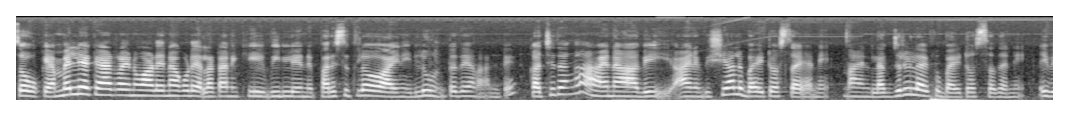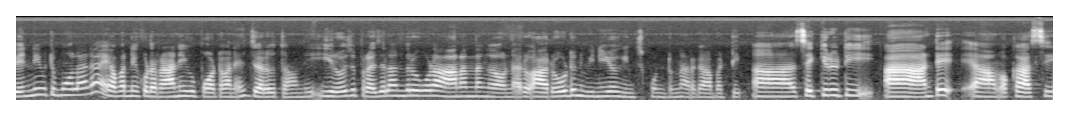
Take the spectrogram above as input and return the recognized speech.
సో ఒక ఎమ్మెల్యే క్యాడర్ అయిన వాడైనా కూడా వెళ్ళటానికి వీల్లేని పరిస్థితిలో ఆయన ఇల్లు ఉంటుంది అని అంటే ఖచ్చితంగా ఆయన అవి ఆయన విషయాలు బయట వస్తాయని ఆయన లగ్జరీ లైఫ్ బయట వస్తుందని ఇవన్నిటి మూలాన ఎవరిని కూడా రానివ్వకపోవటం అనేది జరుగుతుంది ఈ రోజు ప్రజలందరూ కూడా ఆనందంగా ఉన్నారు. ఆ రోడ్డుని వినియోగించుకుంటున్నారు కాబట్టి. సెక్యూరిటీ అంటే ఒక సి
